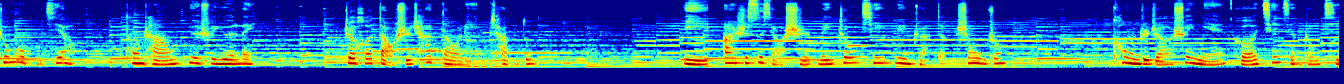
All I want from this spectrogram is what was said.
周末补觉，通常越睡越累，这和倒时差的道理差不多。以二十四小时为周期运转的生物钟，控制着睡眠和清醒周期。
